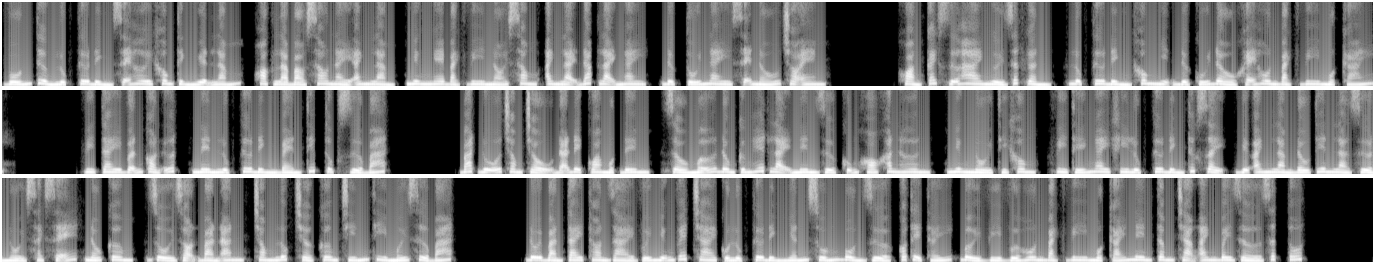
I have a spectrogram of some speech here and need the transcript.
Vốn tưởng lục tư đình sẽ hơi không tình nguyện lắm, hoặc là bảo sau này anh làm, nhưng nghe Bạch Vi nói xong anh lại đáp lại ngay, được tối nay sẽ nấu cho em. Khoảng cách giữa hai người rất gần, lục tư đình không nhịn được cúi đầu khẽ hôn Bạch Vi một cái. Vì tay vẫn còn ướt nên lục tư đình bèn tiếp tục rửa bát. Bát đũa trong chậu đã để qua một đêm, dầu mỡ đông cứng hết lại nên rửa cũng khó khăn hơn, nhưng nồi thì không, vì thế ngay khi Lục Tư Đình thức dậy, việc anh làm đầu tiên là rửa nồi sạch sẽ, nấu cơm, rồi dọn bàn ăn, trong lúc chờ cơm chín thì mới rửa bát. Đôi bàn tay thon dài với những vết chai của Lục Tư Đình nhấn xuống bồn rửa có thể thấy bởi vì vừa hôn Bạch Vi một cái nên tâm trạng anh bây giờ rất tốt.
